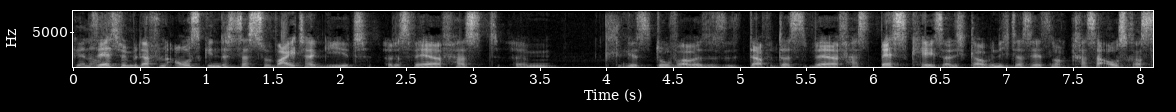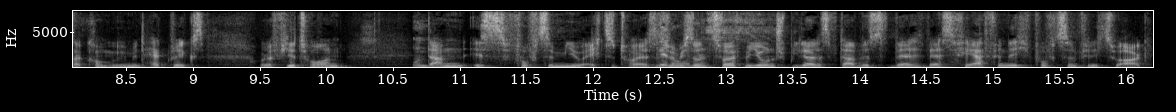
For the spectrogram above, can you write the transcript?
Genau. Selbst wenn wir davon ausgehen, dass das so weitergeht, das wäre ja fast, ähm, klingt jetzt doof, aber das, wäre fast Best Case. Also ich glaube nicht, dass jetzt noch krasse Ausraster kommen, irgendwie mit Hattricks oder vier Toren. Und- dann ist 15 Mio echt zu teuer. Es ist Genau, für mich so ein das- 12 Millionen Spieler, das, da wäre es fair, finde ich. 15 finde ich zu arg.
